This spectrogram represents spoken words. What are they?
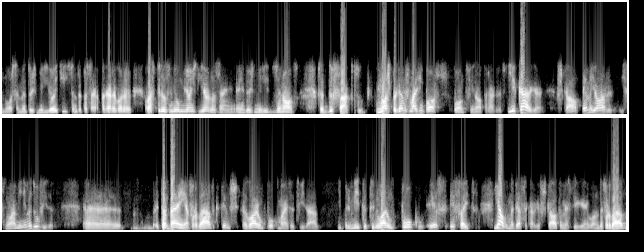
no orçamento de 2008 e estamos a, passar, a pagar agora quase 13 mil milhões de euros em, em 2019. Portanto, de facto, nós pagamos mais impostos, ponto final parágrafo. E a carga fiscal é maior, isso não há a mínima dúvida. Uh, também é verdade que temos agora um pouco mais atividade e permite atenuar um pouco esse efeito. E alguma dessa carga fiscal, também se diga em bom da verdade,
